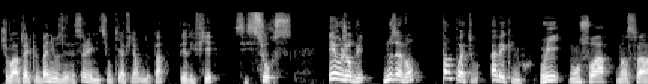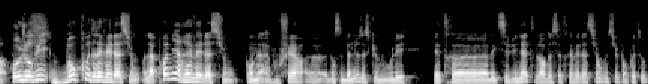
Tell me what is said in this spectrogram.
Je vous rappelle que Bad News est la seule émission qui affirme ne pas vérifier ses sources. Et aujourd'hui, nous avons Pampoitou avec nous. Oui, bonsoir. Bonsoir. Aujourd'hui, beaucoup de révélations. La première révélation qu'on a à vous faire euh, dans cette Bad News, est-ce que vous voulez être euh, avec ses lunettes lors de cette révélation, monsieur Pampoitou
